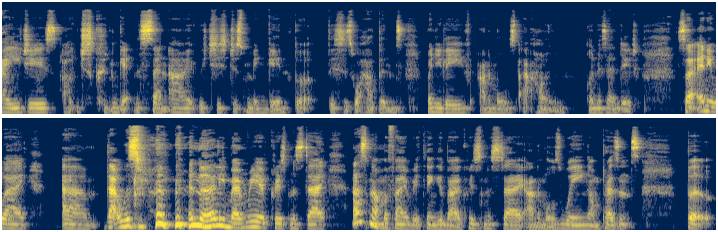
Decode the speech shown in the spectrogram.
ages. I just couldn't get the scent out, which is just minging, but this is what happens when you leave animals at home unattended. So, anyway, um, that was an early memory of Christmas Day. That's not my favourite thing about Christmas Day, animals weeing on presents. But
